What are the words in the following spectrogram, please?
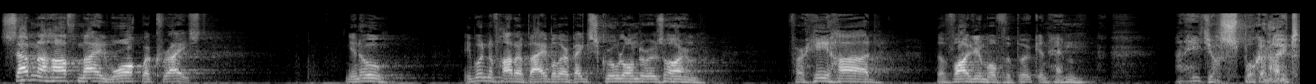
Seven and a half mile walk with Christ. You know, he wouldn't have had a Bible or a big scroll under his arm, for he had the volume of the book in him. And he just spoke it out.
